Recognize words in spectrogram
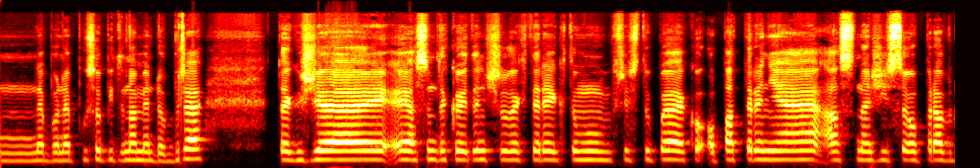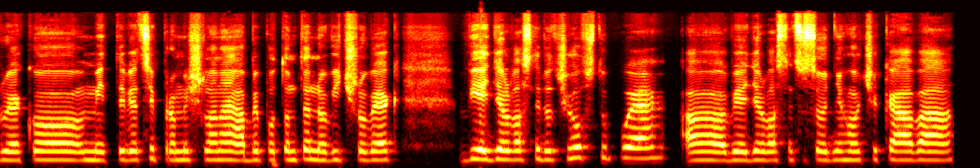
nebo nepůsobí to na mě dobře, takže já jsem takový ten člověk, který k tomu přistupuje jako opatrně a snaží se opravdu jako mít ty věci promyšlené, aby potom ten nový člověk věděl vlastně do čeho vstupuje a věděl vlastně, co se od něho očekává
